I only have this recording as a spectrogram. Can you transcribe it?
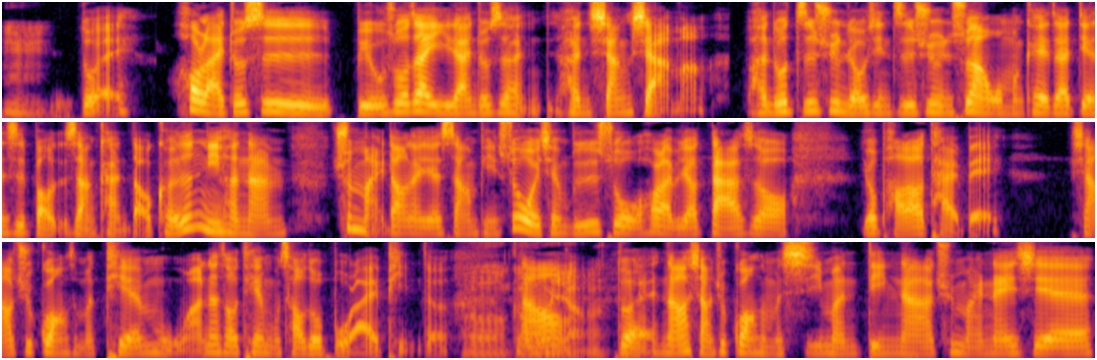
嗯，对。后来就是，比如说在宜兰，就是很很乡下嘛，很多资讯、流行资讯，虽然我们可以在电视、报纸上看到，可是你很难去买到那些商品。所以我以前不是说我后来比较大的时候，有跑到台北，想要去逛什么天母啊，那时候天母超多舶来品的，哦，跟我一样。对，然后想去逛什么西门町啊，去买那些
